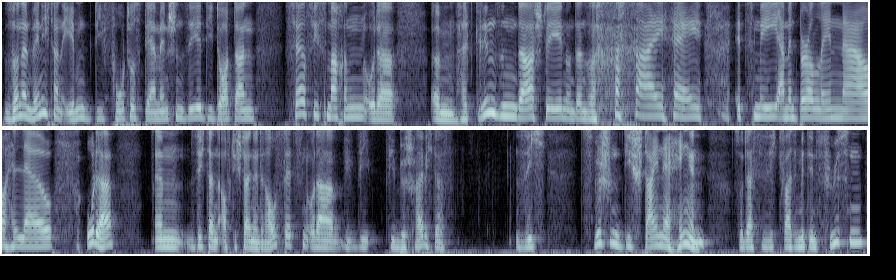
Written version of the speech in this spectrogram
sondern wenn ich dann eben die Fotos der Menschen sehe, die dort dann Selfies machen oder ähm, halt grinsen dastehen und dann so, hi, hey, it's me, I'm in Berlin now, hello. Oder ähm, sich dann auf die Steine draufsetzen oder wie, wie, wie beschreibe ich das? Sich zwischen die Steine hängen, sodass sie sich quasi mit den Füßen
